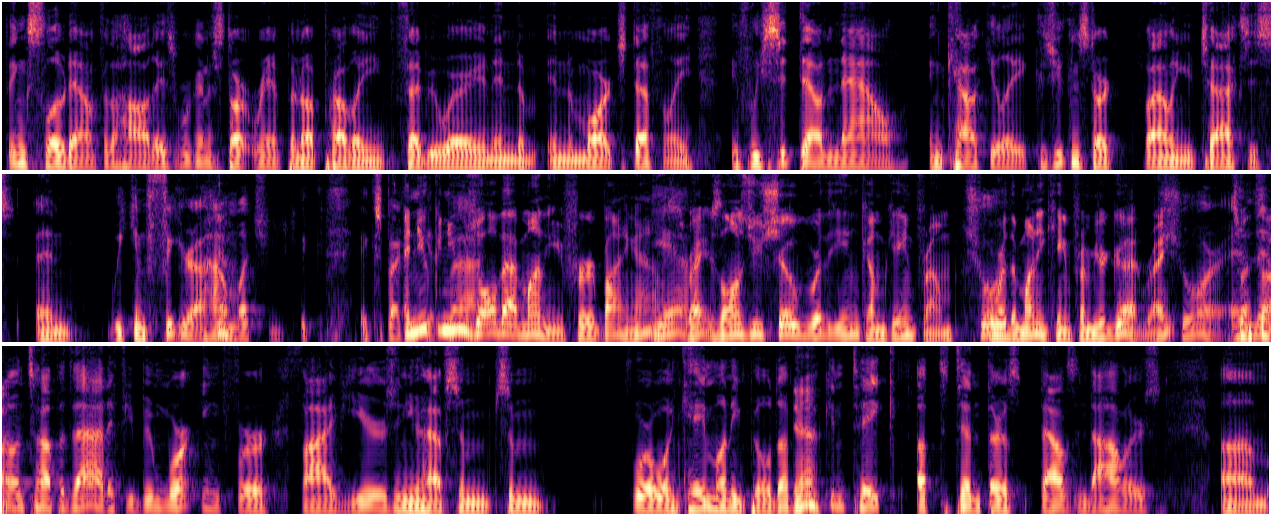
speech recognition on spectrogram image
things slow down for the holidays. We're going to start ramping up probably february and into into march definitely. If we sit down now and calculate because you can start filing your taxes and we can figure out how much you expect And you can use all that money for buying out, Yeah. right? As long as you show where the income came from Sure. or where the money came from, you're good, right? Sure. That's And then on top of that, if you've been working for five years and you have some some 401k money build up, Yeah. you can take up to ten thousand dollars. Um,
